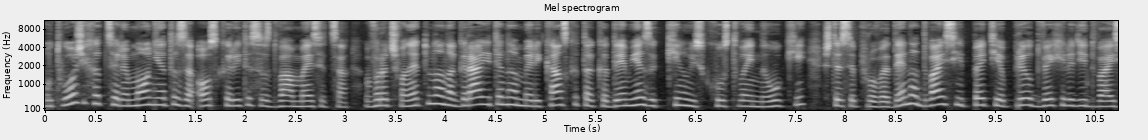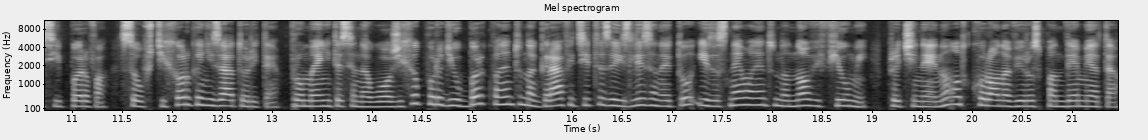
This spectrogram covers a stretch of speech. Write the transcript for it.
Отложиха церемонията за Оскарите с два месеца. Връчването на наградите на Американската академия за киноизкуства и науки ще се проведе на 25 април 2021, съобщиха организаторите. Промените се наложиха поради объркването на графиците за излизането и заснемането на нови филми, причинено от коронавирус пандемията.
